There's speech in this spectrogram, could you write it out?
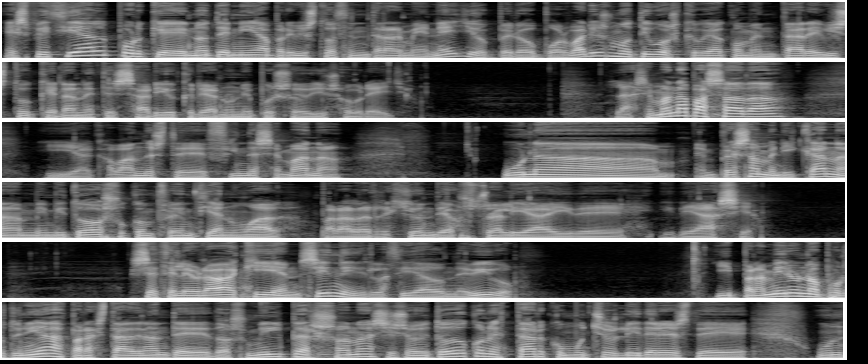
Especial porque no tenía previsto centrarme en ello, pero por varios motivos que voy a comentar he visto que era necesario crear un episodio sobre ello. La semana pasada, y acabando este fin de semana, una empresa americana me invitó a su conferencia anual para la región de Australia y de, Asia. Se celebraba aquí en Sydney, la ciudad donde vivo. Y para mí era una oportunidad para estar delante de 2.000 personas y sobre todo conectar con muchos líderes de un,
